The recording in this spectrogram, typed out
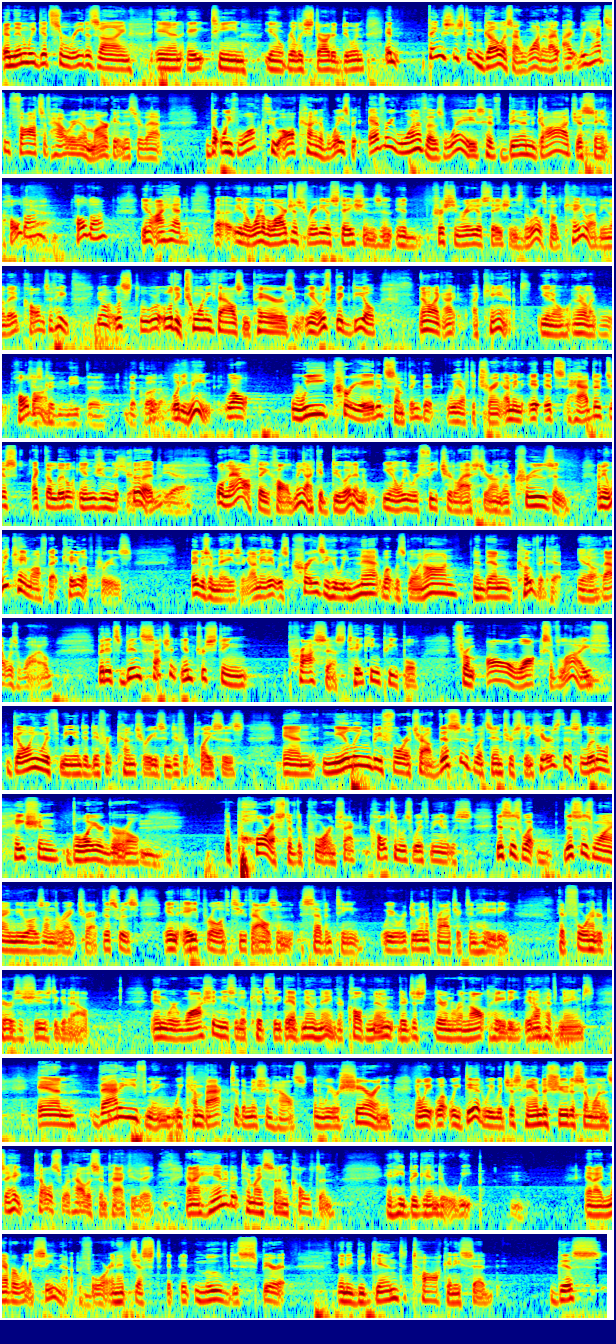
and then we did some redesign in 18. You know, really started doing and. Things just didn't go as I wanted. I, I we had some thoughts of how we are going to market this or that, but we've walked through all kind of ways. But every one of those ways have been God just saying, "Hold on, Yeah. Hold on." You know, I had, uh, you know, one of the largest radio stations in, in Christian radio stations in the world is called K-Love. You know, they had called and said, "Hey, you know what? Let's we'll, we'll do twenty thousand pairs." And, you know, it was a big deal. And I'm like, I, I can't. You know, and they're like, well, "Hold Just on." couldn't meet the, the quota. What do you mean? Well, we created something that we have to train. I mean, it, it's had to just like the little engine that Sure, could. yeah. Well, now if they called me, I could do it. And you know, we were featured last year on their cruise, and I mean, we came off that K-Love cruise. It was amazing. I mean, it was crazy who we met, what was going on, and then COVID hit. You know, Yeah. that was wild. But it's been such an interesting process taking people from all walks of life, going with me into different countries and different places, and kneeling before a child. This is what's interesting. Here's this little Haitian boy or girl, mm. The poorest of the poor. In fact, Colton was with me, and it was this is what this is why I knew I was on the right track. This was in April of 2017. We were doing a project in Haiti, had 400 pairs of shoes to give out and we're washing these little kids' feet. They have no name. They're called no. They're just they're in Renault, Haiti. They don't have names. And that evening, we come back to the mission house, and we were sharing. And we what we did, we would just hand a shoe to someone and say, "Hey, tell us what how this impacted you today." And I handed it to my son Colton, and he began to weep. And I'd never really seen that before, and it just it, it moved his spirit. And he began to talk, and he said, "This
